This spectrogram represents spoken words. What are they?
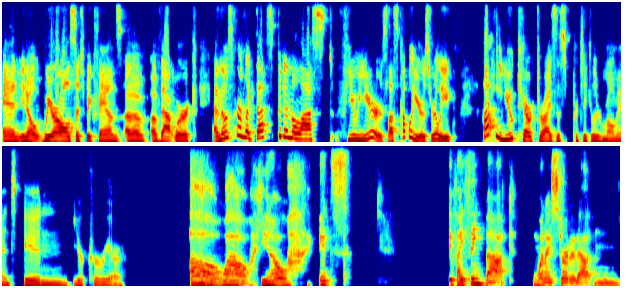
And, you know, we are all such big fans of, of that work. And those are like, that's been in the last few years, last couple years, really. How do you characterize this particular moment in your career? Oh, wow. You know, it's if I think back when I started out and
